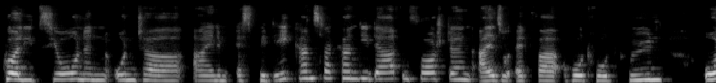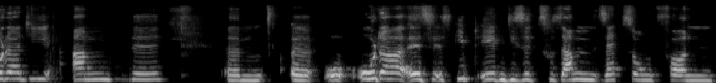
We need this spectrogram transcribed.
Koalitionen unter einem SPD-Kanzlerkandidaten vorstellen, also etwa Rot-Rot-Grün oder die Ampel. Ähm, äh, oder es, es gibt eben diese Zusammensetzung von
